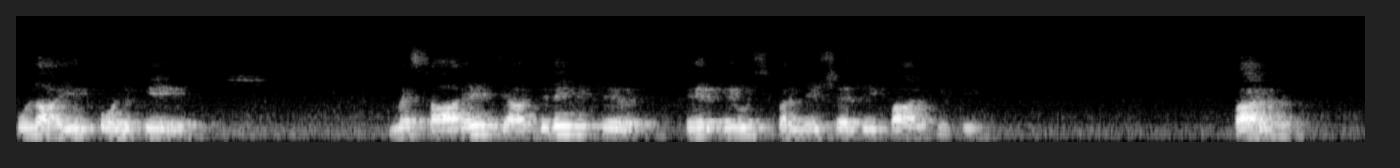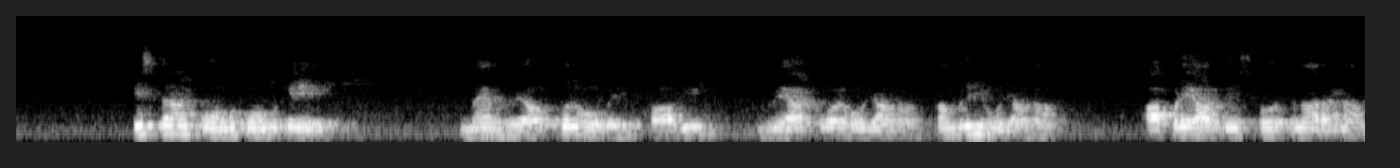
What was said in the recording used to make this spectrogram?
ਭੁਲਾਈ ਭੁੱਲ ਕੇ ਮੈਂ ਸਾਰੇ ਜਗ ਦੇ ਵਿੱਚ ਫਿਰ ਕੇ ਉਸ ਪਰਮੇਸ਼ਰ ਦੀ ਭਾਲ ਕੀਤੀ। ਪਰ ਇਸ ਤਰ੍ਹਾਂ ਘੁੰਮ ਘੁੰਮ ਕੇ ਮੈਂ ਵਿਆਕੁਲ ਹੋ ਗਈ। ਹਾਵੀ ਵਿਆਕੁਲ ਹੋ ਜਾਣਾ, ਕਮਲੀ ਹੋ ਜਾਣਾ। ਆਪਣੇ ਆਪ ਦੀ ਸੁਰਤ ਨਾ ਰਹਿਣਾ।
